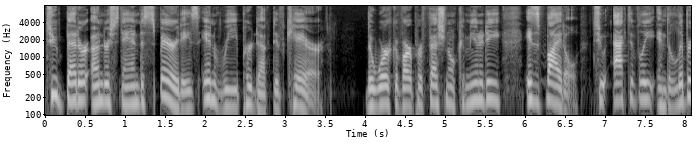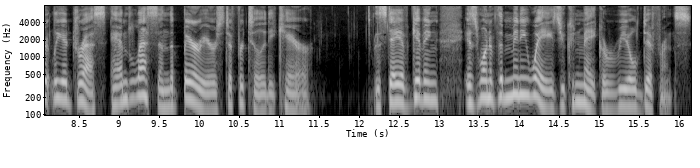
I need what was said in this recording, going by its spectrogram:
to better understand disparities in reproductive care. The work of our professional community is vital to actively and deliberately address and lessen the barriers to fertility care. This day of giving is one of the many ways you can make a real difference.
